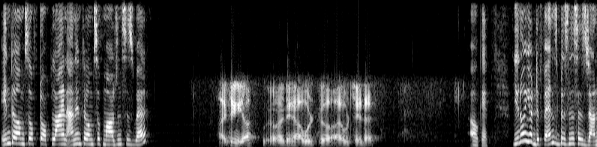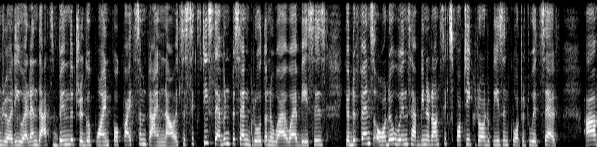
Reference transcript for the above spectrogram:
in terms of top line and in terms of margins as well? I think yeah, I think I would uh, I would say that. Okay. You know, your defense business has done really well, and that's been the trigger point for quite some time now. It's a 67% growth on a YY basis. Your defense order wins have been around 640 crore rupees in quarter two itself. Uh,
